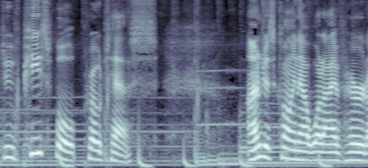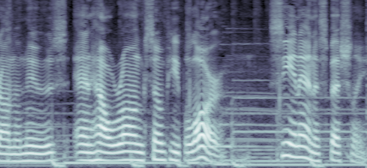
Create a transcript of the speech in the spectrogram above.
do peaceful protests. I'm just calling out what I've heard on the news and how wrong some people are. CNN especially.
